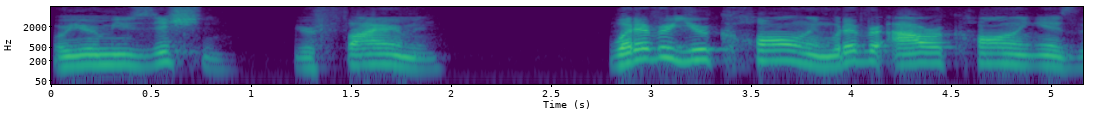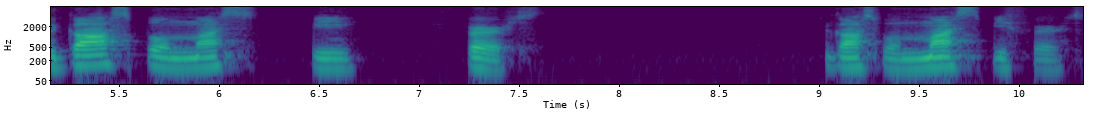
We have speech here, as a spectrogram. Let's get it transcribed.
Or you're a musician, you're a fireman. Whatever your calling, whatever our calling is, the gospel must be first. The gospel must be first.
